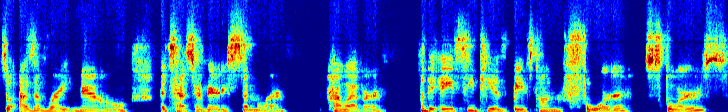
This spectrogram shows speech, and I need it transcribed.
So as of right now, the tests are very similar. However, the ACT is based on four scores.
